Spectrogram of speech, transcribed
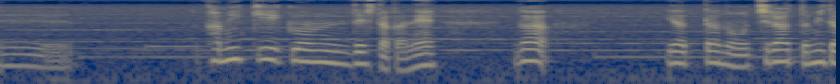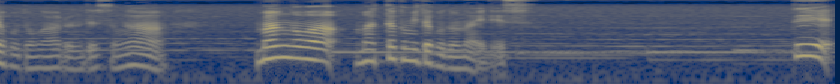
えー、神木君でしたかね？がやったのをちらっと見たことがあるんですが漫画は全く見たことないです。で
